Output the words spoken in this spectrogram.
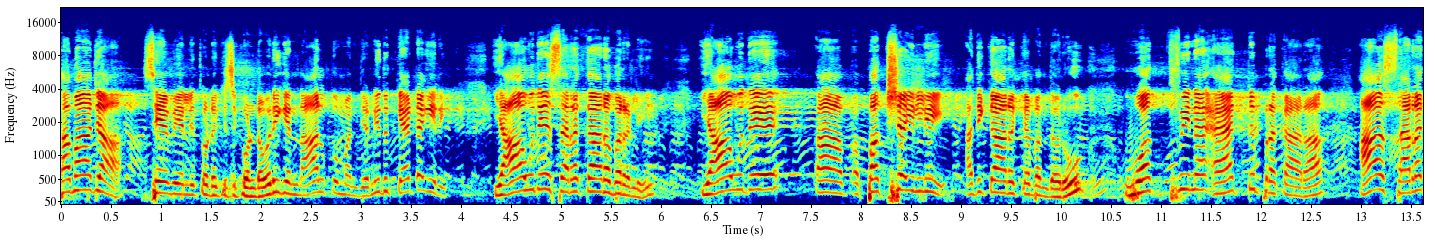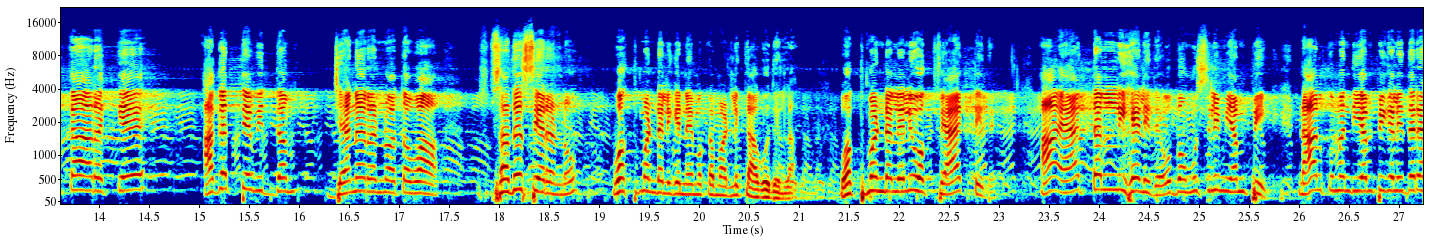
ಸಮಾಜ ಸೇವೆಯಲ್ಲಿ ತೊಡಗಿಸಿಕೊಂಡವರಿಗೆ ನಾಲ್ಕು ಮಂದಿಯನ್ನು ಇದು ಕ್ಯಾಟಗಿರಿ. ಯಾವುದೇ ಸರ್ಕಾರ ಬರಲಿ, ಯಾವುದೇ ಪಕ್ಷ ಇಲ್ಲಿ ಅಧಿಕಾರಕ್ಕೆ ಬಂದರೂ ವಕ್ಫಿನ ಆಕ್ಟ್ ಪ್ರಕಾರ ಆ ಸರ್ಕಾರಕ್ಕೆ ಅಗತ್ಯವಿದ್ದ ಜನರನ್ನು ಅಥವಾ ಸದಸ್ಯರನ್ನು ವಕ್ಫ್ ಮಂಡಳಿಗೆ ನೇಮಕ ಮಾಡಲಿಕ್ಕೆ ಆಗೋದಿಲ್ಲ ವಕ್ಫ್ ಮಂಡಳಿಯಲ್ಲಿ ಒಕ್ ಫ್ಯಾಕ್ಟ್ ಇದೆ. ಆ ಆಕ್ಟ್ ಅಲ್ಲಿ ಹೇಳಿದೆ, ಒಬ್ಬ ಮುಸ್ಲಿಂ ಎಂ ಪಿ, ನಾಲ್ಕು ಮಂದಿ ಎಂ ಪಿಗಳಿದ್ದರೆ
